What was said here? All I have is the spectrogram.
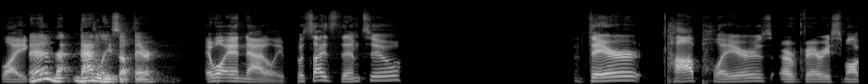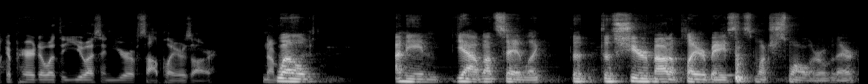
Like, And Na- Natalie's up there. and well, and Natalie. Besides them two, their top players are very small compared to what the U.S. and Europe's top players are. Number Well, I mean, yeah, I'm about to say like the the sheer amount of player base is much smaller over there.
